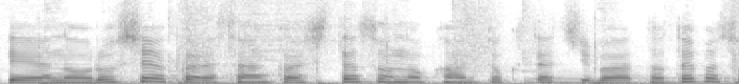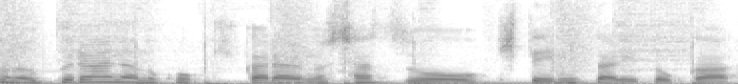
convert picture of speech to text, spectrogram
であのロシアから参加したその監督たちは例えばそのウクライナの国旗カラーのシャツを着てみたりとか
